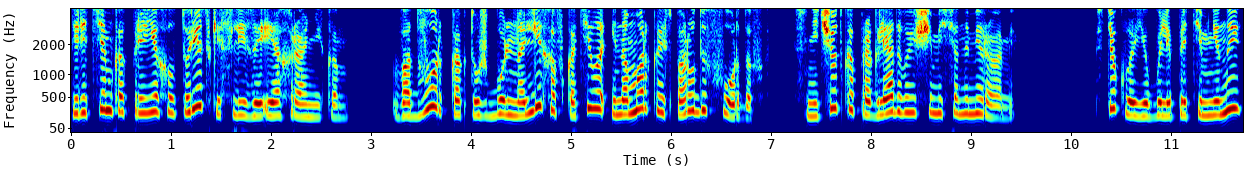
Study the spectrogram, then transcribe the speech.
Перед тем, как приехал Турецкий с Лизой и охранником, во двор как-то уж больно лихо вкатила иномарка из породы фордов с нечетко проглядывающимися номерами. Стекла ее были притемнены,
